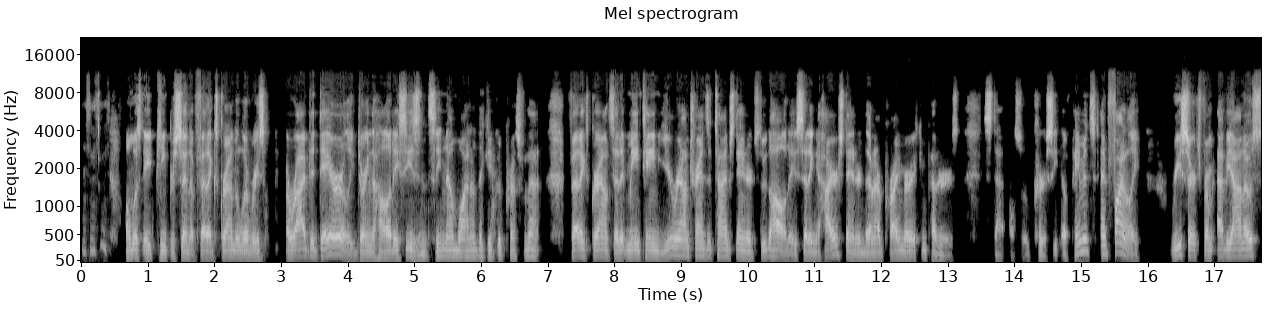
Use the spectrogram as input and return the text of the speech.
Almost 18% of FedEx ground deliveries arrived a day early during the holiday season. See, now why don't they get good press for that? FedEx Ground said it maintained year round transit time standards through the holidays, setting a higher standard than our primary competitors. Stat also courtesy of PYMNTS. And finally, research from Avionos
